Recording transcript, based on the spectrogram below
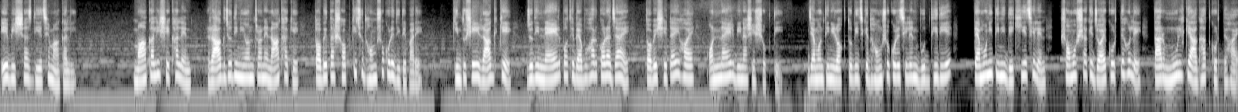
এ বিশ্বাস দিয়েছে মা কালী। মা কালী শেখালেন, রাগ যদি নিয়ন্ত্রণে না থাকে, তবে তা সব কিছু ধ্বংস করে দিতে পারে। কিন্তু সেই রাগকে যদি ন্যায়ের পথে ব্যবহার করা যায়, তবে সেটাই হয় অন্যায়ের বিনাশের শক্তি। যেমন তিনি রক্তবীজকে ধ্বংস করেছিলেন বুদ্ধি দিয়ে, তেমনি তিনি দেখিয়েছিলেন সমস্যাকে জয় করতে হলে তার মূলকে আঘাত করতে হয়।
